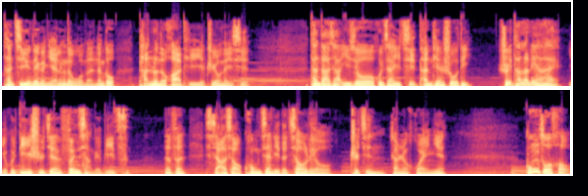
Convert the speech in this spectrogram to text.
但基于那个年龄的我们，能够谈论的话题也只有那些。但大家依旧会在一起谈天说地，谁谈了恋爱，也会第一时间分享给彼此。那份狭小空间里的交流，至今让人怀念。工作后，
